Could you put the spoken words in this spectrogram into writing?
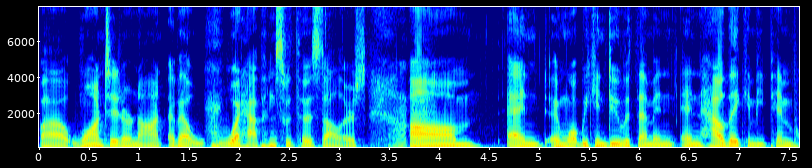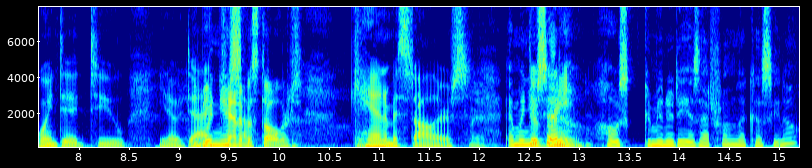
uh, wanted or not, about what happens with those dollars, um, and and what we can do with them, and and how they can be pinpointed to you know You mean cannabis dollars? Cannabis dollars. And when They're you said green. host community, is that from the casino?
